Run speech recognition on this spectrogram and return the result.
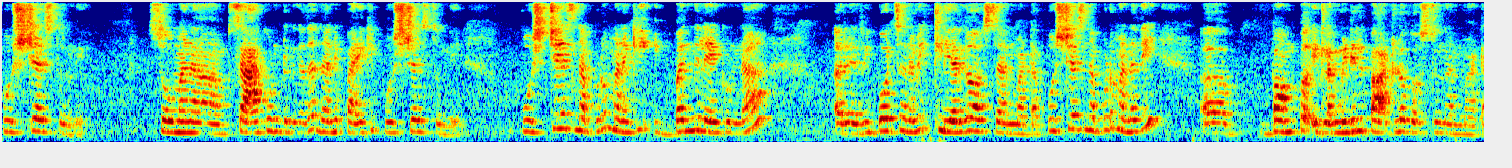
పుష్ చేస్తుంది. సో మన శాక్ ఉంటుంది కదా దాన్ని పైకి పుష్ చేస్తుంది. పుష్ చేసినప్పుడు మనకి ఇబ్బంది లేకుండా రిపోర్ట్స్ అనేవి క్లియర్గా వస్తాయి అనమాట పుష్ చేసినప్పుడు మనది బంప్ ఇట్లా మిడిల్ పార్ట్లోకి వస్తుంది అనమాట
